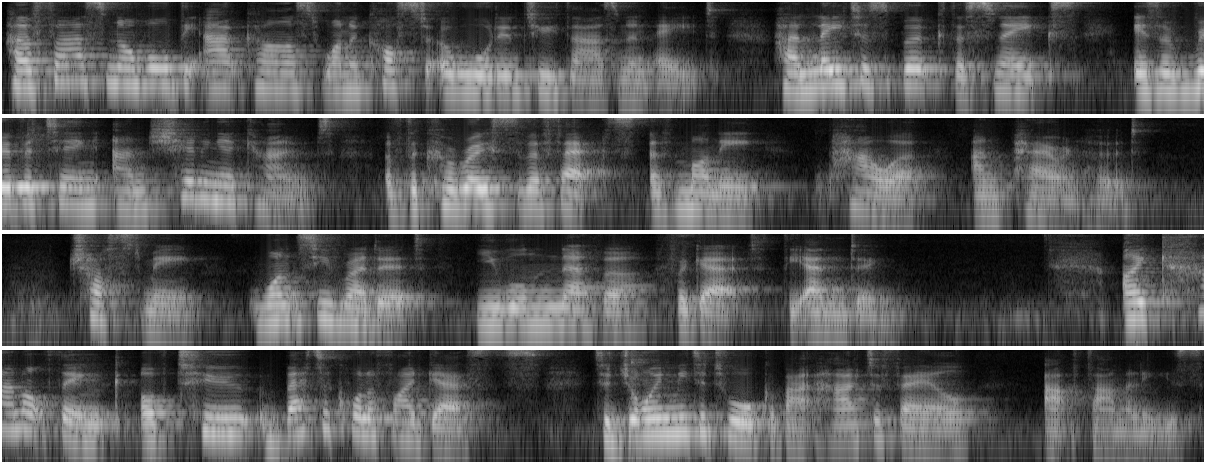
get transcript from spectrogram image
Her first novel, The Outcast, won a Costa Award in 2008. Her latest book, The Snakes, is a riveting and chilling account of the corrosive effects of money, power, and parenthood. Trust me, once you've read it, you will never forget the ending. I cannot think of two better qualified guests to join me to talk about how to fail at families.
